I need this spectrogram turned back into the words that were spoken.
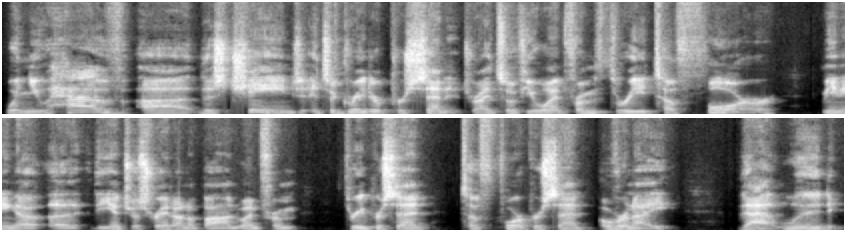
when you have uh, this change, it's a greater percentage, right? So if you went from three to four, meaning a, uh, a, uh, the interest rate on a bond went from 3% to 4% overnight, that would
